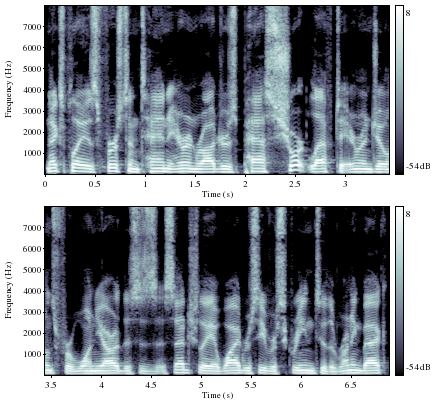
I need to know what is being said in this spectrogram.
Next play is first and 10. Aaron Rodgers pass short left to Aaron Jones for one yard. This is essentially a wide receiver screen to the running back.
